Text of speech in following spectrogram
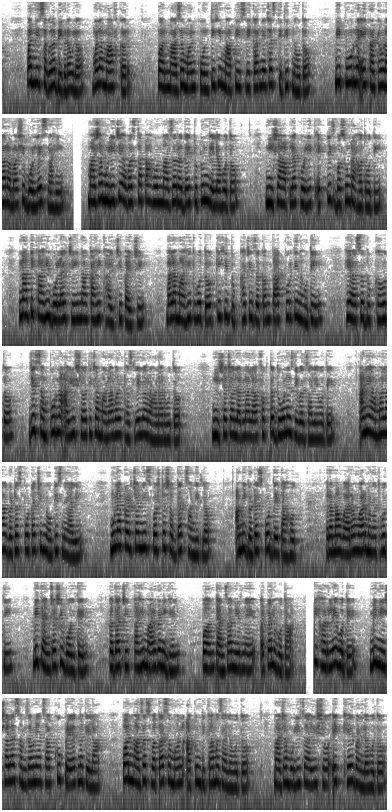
पण मी सगळं बिघडवलं. मला माफ कर. पण माझं मन कोणतीही माफी स्वीकारण्याच्या स्थितीत नव्हतं. मी पूर्ण एक आठवडा रमाशी बोललेच नाही. माझ्या मुलीची अवस्था पाहून माझं हृदय तुटून गेलं होतं. निशा आपल्या खोलीत एकटीच बसून राहत होती. ना ती काही बोलायची ना काही खायची प्यायची. मला माहीत होतं की ही दुःखाची जखम तात्पुरती नव्हती. हे असं दुःख होतं जे संपूर्ण आयुष्य तिच्या मनावर ठसलेलं राहणार होतं. निशाच्या लग्नाला फक्त दोनच दिवस झाले होते आणि आम्हाला घटस्फोटाची नोटीस मिळाली. मुलाकडच्यांनी स्पष्ट शब्दात सांगितलं आम्ही घटस्फोट देत आहोत. रमा वारंवार म्हणत होती मी त्यांच्याशी बोलते. कदाचित काही मार्ग निघेल. पण त्यांचा निर्णय अटल होता. मी हरले होते. मी निशाला समजवण्याचा खूप प्रयत्न केला. पण माझं स्वतःचं मन आतून रिकामं झालं होतं. माझ्या मुलीचं आयुष्य एक खेळ बनलं होतं.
